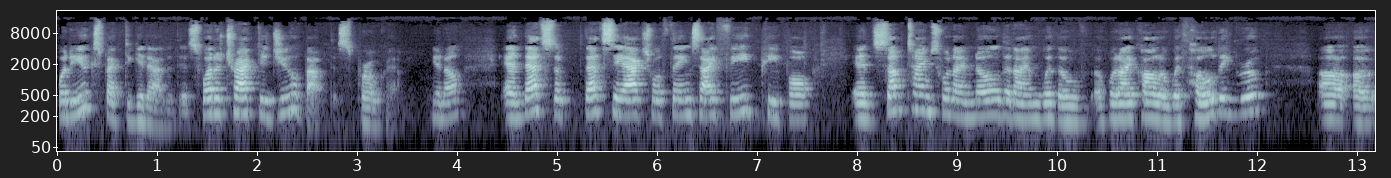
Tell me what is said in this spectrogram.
what do you expect to get out of this? What attracted you about this program? You know? And that's the that's the actual things i feed people. And sometimes when I know that I'm with a what I call a withholding group, uh,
